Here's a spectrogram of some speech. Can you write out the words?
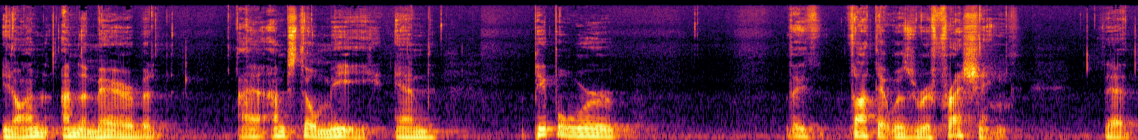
You know, I'm, I'm the mayor, but I, I'm still me. And people were, they thought that was refreshing, that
